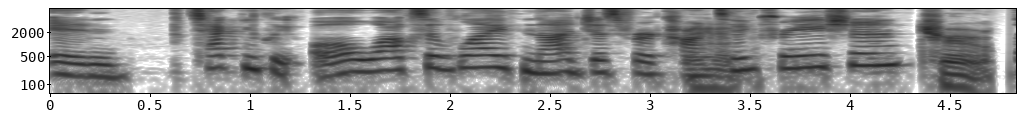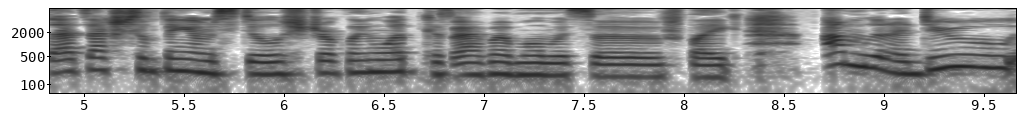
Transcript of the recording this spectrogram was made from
in technically all walks of life, not just for mm-hmm. content mm. creation. True. That's actually something I'm still struggling with because I have my moments of like, I'm going to do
